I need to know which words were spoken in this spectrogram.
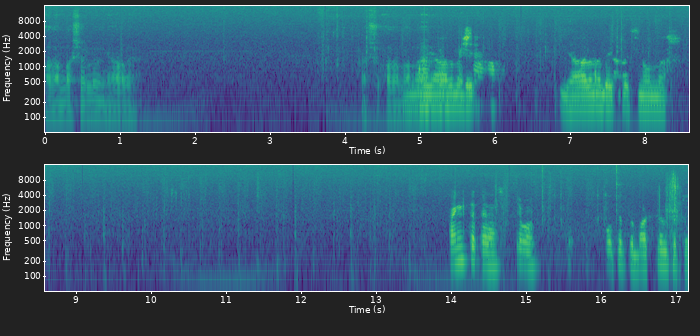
Adam başarılı oynuyor abi. Ben şu adamdan Bunlar Beş tane var. Yarını beklesin onlar. Hangi tepeden sıkıyor bu? O tepe baktığın tepe.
